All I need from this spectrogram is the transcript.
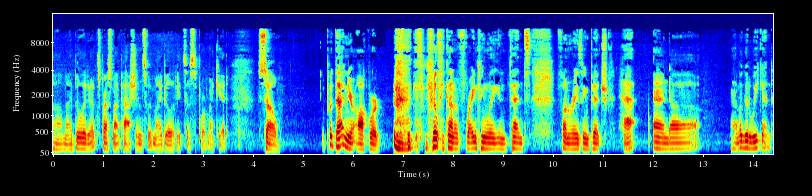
uh, my ability to express my passions with my ability to support my kid. So put that in your awkward, really kind of frighteningly intense fundraising pitch hat and uh, have a good weekend.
